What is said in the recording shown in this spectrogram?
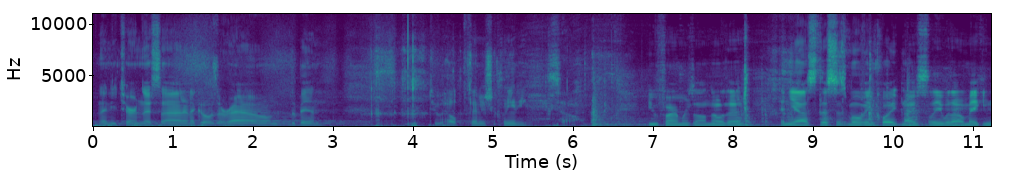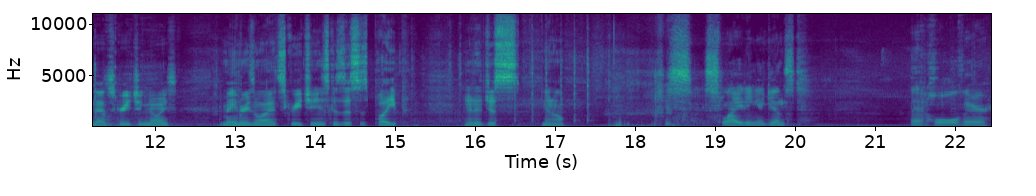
And then you turn this on and it goes around the bin to help finish cleaning. So you farmers all know that. And yes, this is moving quite nicely without making that screeching noise. The main reason why it's screeching is because this is pipe and it just, you know, is sliding against that hole there.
